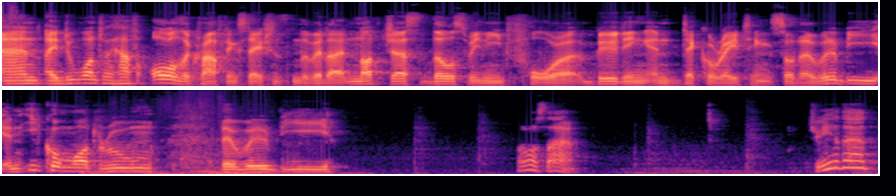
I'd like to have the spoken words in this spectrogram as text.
and I do want to have all the crafting stations in the villa, not just those we need for building and decorating. So there will be an eco mod room, there will be... What was that? Do you hear that?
